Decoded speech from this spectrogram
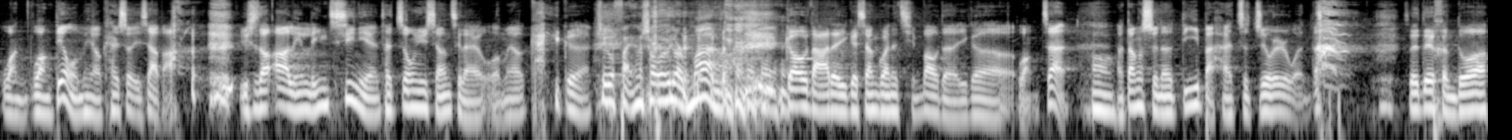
网网店我们也要开设一下吧。于是到二零零七年，才终于想起来我们要开一个 这个反应稍微有点慢啊。高达的一个相关的情报的一个网站。哦啊，当时呢，第一版还只只有日文的。所以对很多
